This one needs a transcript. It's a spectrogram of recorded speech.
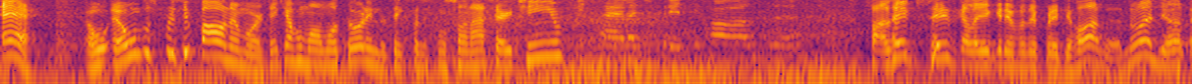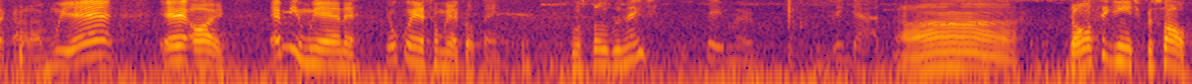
É, é um- é um dos principais, né, amor? Tem que arrumar o motor, ainda tem que fazer funcionar certinho. Pintar ela de preto e rosa. Falei pra vocês que ela ia querer fazer preto e rosa? Não adianta, cara. A mulher é, olha, é minha mulher, né? Eu conheço a mulher que eu tenho. Gostou do presente? Gostei, amor. Obrigada. Ah, então é o seguinte, pessoal.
